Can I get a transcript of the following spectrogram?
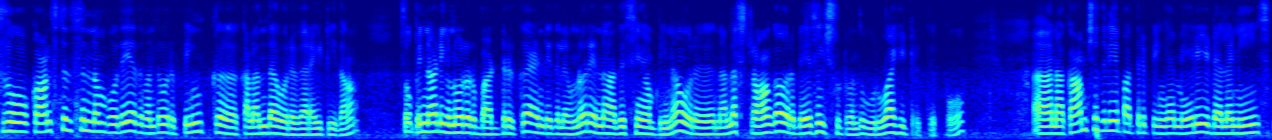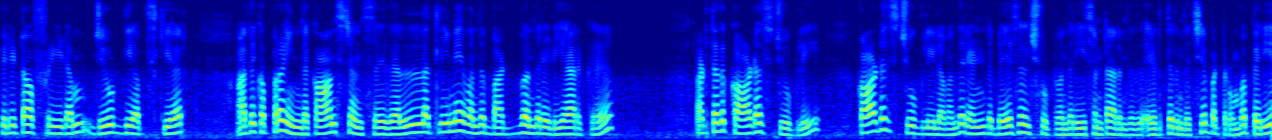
ஸோ கான்ஸ்டன்ஸ்ன்னும் போதே அது வந்து ஒரு பிங்க் கலந்த ஒரு வெரைட்டி தான். ஸோ பின்னாடி இன்னொரு ஒரு பட் இருக்குது அண்ட் இதில் இன்னொரு என்ன அதிசயம் அப்படின்னா ஒரு நல்ல ஸ்ட்ராங்காக ஒரு பேசில் ஷூட் வந்து உருவாகிட்டு இருக்குது இப்போது நான் காமிச்சதுலேயே பார்த்துருப்பீங்க. Mary Delaney spirit of freedom Jude the obscure அதுக்கப்புறம் இந்த கான்ஸ்டன்ஸ் இது எல்லாத்துலேயுமே வந்து பட் வந்து ரெடியாக இருக்குது அடுத்தது கார்டஸ் ஜூப்ளி கார்டஸ் ஜூப்ளியில் வந்து ரெண்டு பேசல் ஷூட் வந்து ரீசெண்டாக இருந்தது எடுத்திருந்துச்சு. பட் ரொம்ப பெரிய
